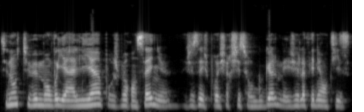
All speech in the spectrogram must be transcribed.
Sinon, si tu veux m'envoyer un lien pour que je me renseigne, je sais, je pourrais chercher sur Google, mais j'ai la fainéantise.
